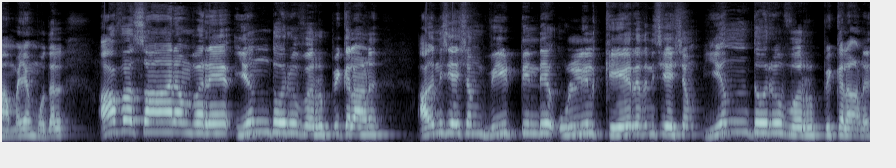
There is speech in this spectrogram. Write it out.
സമയം മുതൽ അവസാനം വരെ എന്തൊരു വെറുപ്പിക്കലാണ്. അതിനുശേഷം വീട്ടിന്റെ ഉള്ളിൽ കയറിയതിന് ശേഷം എന്തൊരു വെറുപ്പിക്കലാണ്.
